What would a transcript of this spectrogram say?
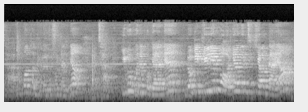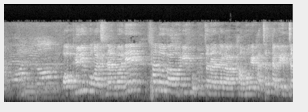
자, 한 번 더 눌러주시면요. 자, 이 부분을 보면은 여기 빌립보 어디였는지 기억나요? 어, 빌립보가 지난번에 사도 바울이 복음 전하다가 감옥에 갇혔다고 했죠?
